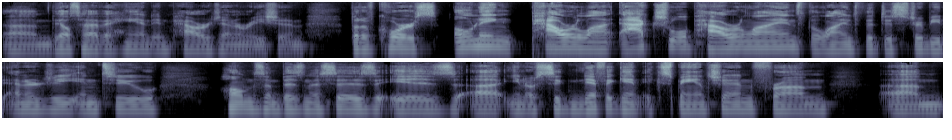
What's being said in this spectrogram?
um, they also have a hand in power generation. But of course, owning power line, actual power lines, the lines that distribute energy into homes and businesses, is uh, you know significant expansion from um,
